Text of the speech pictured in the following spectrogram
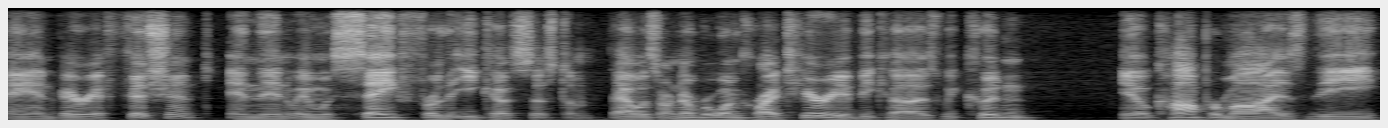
and very efficient, and then it was safe for the ecosystem. That was our number one criteria because we couldn't you know compromise the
